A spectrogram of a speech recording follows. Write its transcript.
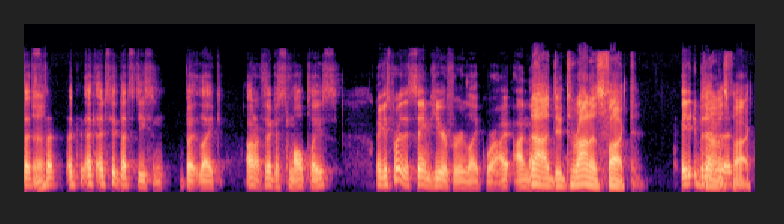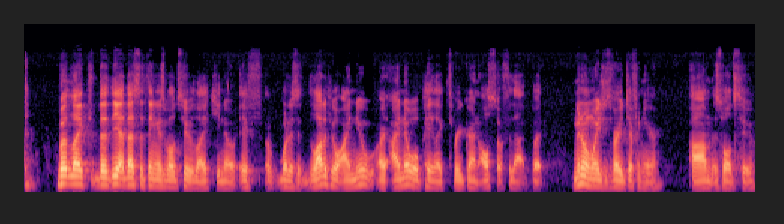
That's yeah. that. I'd say that's decent, but like I don't know. I feel like a small place like it's probably the same here for like where I I'm. Nah, at. dude, Toronto's fucked. It, but Toronto's that, fucked. But like the yeah, that's the thing as well too. Like you know, if uh, what is it? A lot of people I knew I know will pay like three grand also for that, but minimum wage is very different here, um, as well too.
